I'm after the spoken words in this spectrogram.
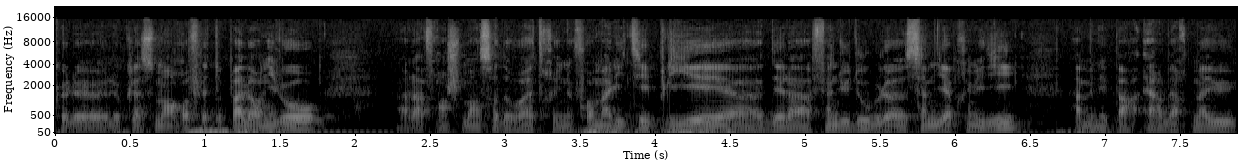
que le, classement ne reflète pas leur niveau. Là, franchement, ça devrait être une formalité pliée euh, dès la fin du double samedi après-midi, amené par Herbert Mahut,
